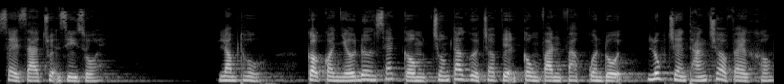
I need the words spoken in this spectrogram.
Xảy ra chuyện gì rồi? Long thủ, cậu còn nhớ đơn xét công chúng ta gửi cho viện công văn và quân đội lúc chiến thắng trở về không?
